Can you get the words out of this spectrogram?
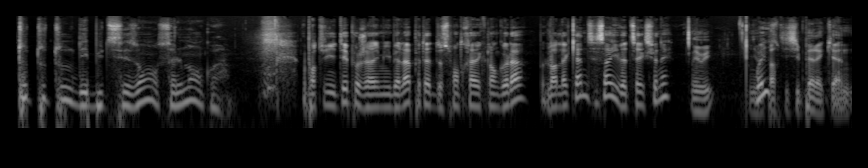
tout, tout, tout début de saison seulement. quoi. Opportunité pour Jérémy Bella peut-être de se montrer avec l'Angola lors de la Cannes, c'est ça? Il va être sélectionné Et eh oui, il va participer à la Cannes.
